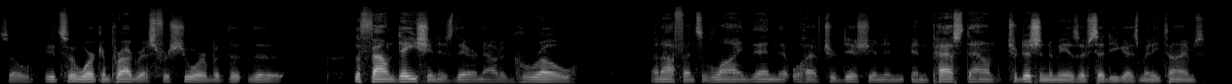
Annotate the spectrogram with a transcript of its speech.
So it's a work in progress for sure, but the, the, the foundation is there now to grow an offensive line then that will have tradition and, and pass down. Tradition to me, as I've said to you guys many times,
